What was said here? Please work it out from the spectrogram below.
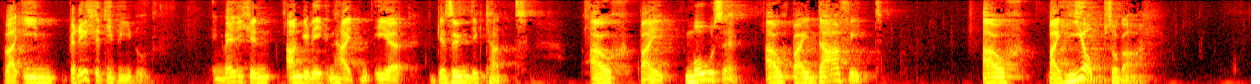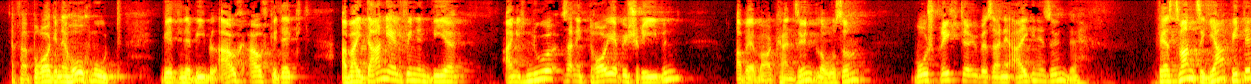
bei ihm berichtet die Bibel, in welchen Angelegenheiten er gesündigt hat. Auch bei Mose, auch bei David, auch bei Hiob sogar. Der verborgene Hochmut wird in der Bibel auch aufgedeckt. Aber bei Daniel finden wir eigentlich nur seine Treue beschrieben, aber er war kein Sündloser. Wo spricht er über seine eigene Sünde? Vers 20, ja, bitte?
